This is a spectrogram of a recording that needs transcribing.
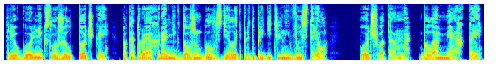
Треугольник служил точкой, по которой охранник должен был сделать предупредительный выстрел. Почва там была мягкой,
